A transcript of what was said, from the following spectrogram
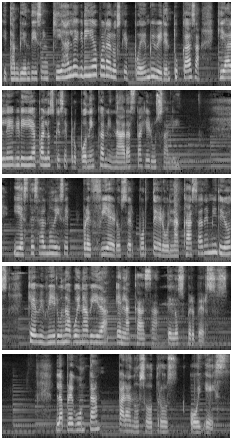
Y también dicen, qué alegría para los que pueden vivir en tu casa, qué alegría para los que se proponen caminar hasta Jerusalén. Y este salmo dice, prefiero ser portero en la casa de mi Dios que vivir una buena vida en la casa de los perversos. La pregunta para nosotros hoy es,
